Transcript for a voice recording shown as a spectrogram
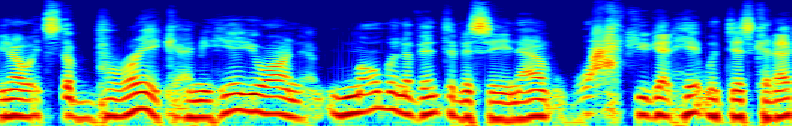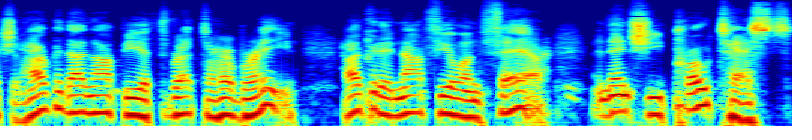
you know, it's the break. I mean, here you are in a moment of intimacy. Now, whack, you get hit with disconnection. How could that not be a threat to her brain? How could it not feel unfair? And then she protests,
